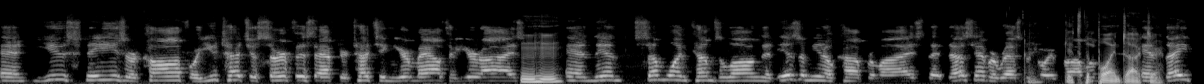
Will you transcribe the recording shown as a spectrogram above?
and you sneeze or cough or you touch a surface after touching your mouth or your eyes, Mm-hmm. and then someone comes along that is immunocompromised, that does have a respiratory Get to the point, doctor. and they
